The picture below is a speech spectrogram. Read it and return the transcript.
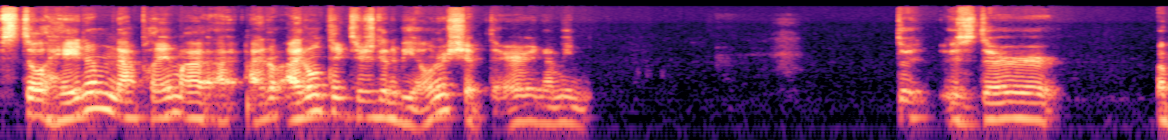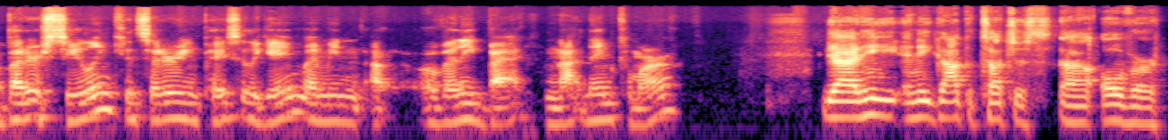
still hate him, not play him. I, I, I don't I don't think there's going to be ownership there. And I mean, is there a better ceiling considering pace of the game? I mean, uh, of any back not named Kamara. Yeah, and he and he got the touches uh, over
